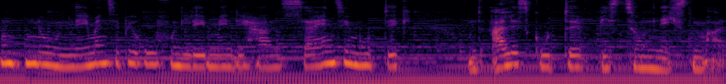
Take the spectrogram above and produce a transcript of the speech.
Und nun nehmen Sie Beruf und Leben in die Hand, seien Sie mutig und alles Gute bis zum nächsten Mal.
